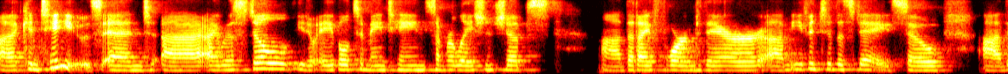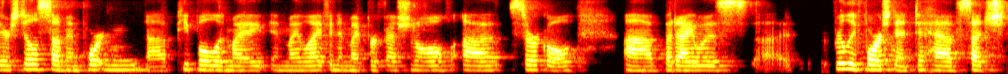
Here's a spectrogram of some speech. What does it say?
uh, continues. And uh, I was still, you know, able to maintain some relationships uh, that I formed there, um, even to this day. So uh, there's still some important uh, people in my in my life and in my professional circle. But I was really fortunate to have such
